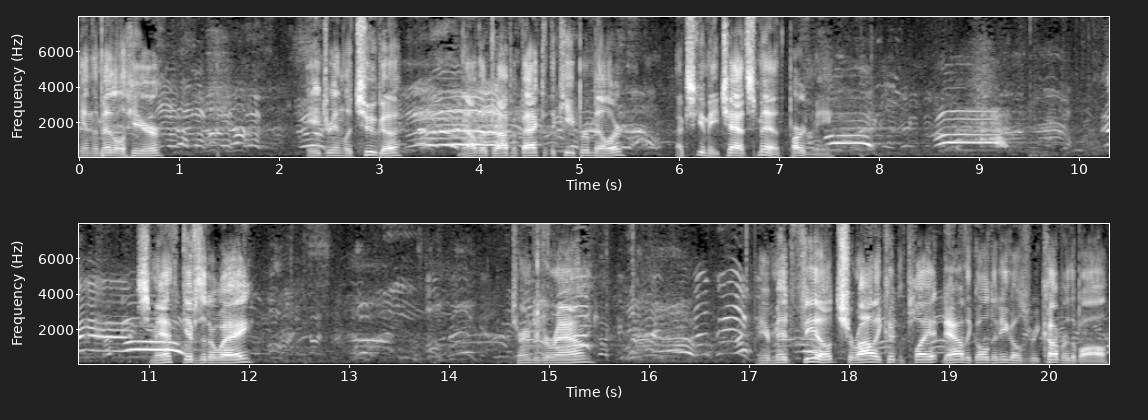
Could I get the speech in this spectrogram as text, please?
in the middle here. Adrian Lechuga. Now they'll drop it back to the keeper, Miller. Excuse me, Chad Smith, pardon me. Smith gives it away. Turned it around. Near midfield, Shirali couldn't play it. Now the Golden Eagles recover the ball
